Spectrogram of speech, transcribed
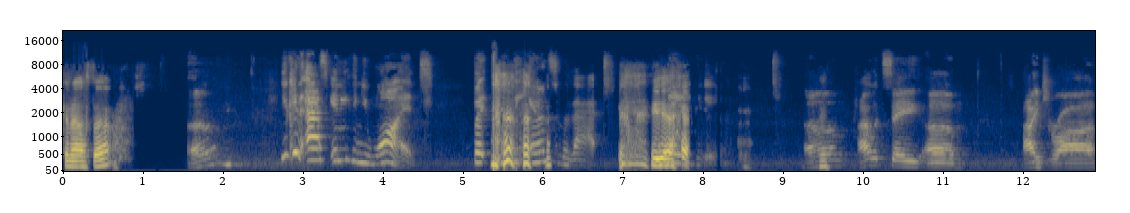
Can I ask that? Um, You can ask anything you want, but will we answer that? Yeah. Maybe. um, I would say um, I draw.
